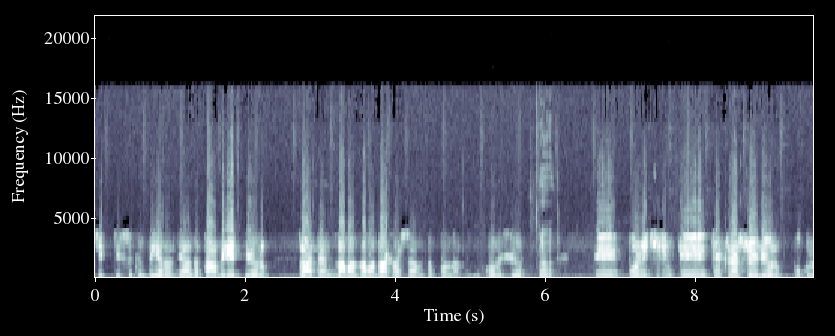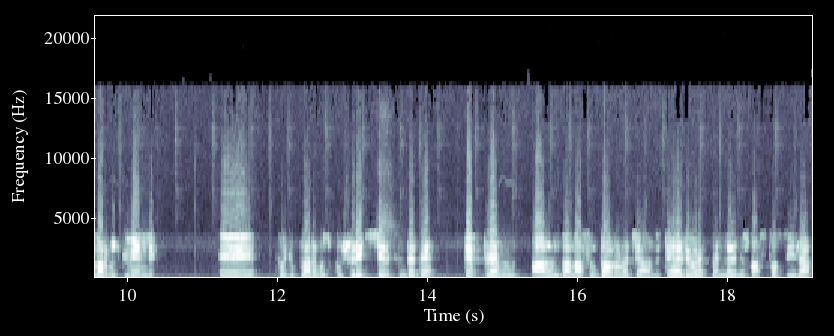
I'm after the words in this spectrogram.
ciddi sıkıntı yaratacağını da tahmin etmiyorum. Zaten zaman zaman da arkadaşlarımız da bu konularla konuşuyor. Evet. Ee, onun için e, tekrar söylüyorum okullarımız güvenli. Ee, çocuklarımız bu süreç içerisinde de deprem anında nasıl davranacağını değerli öğretmenlerimiz vasıtasıyla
